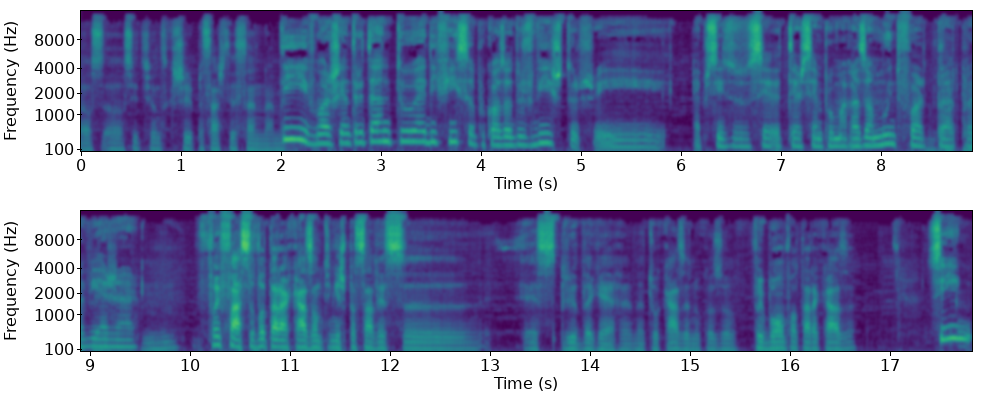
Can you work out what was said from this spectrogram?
ao, ao sítio onde cresci- passaste esse ano na América? Tive, mas entretanto é difícil por causa dos vistos e é preciso ser- ter sempre uma razão muito forte Muito para, forte para para viajar. Uhum. Foi fácil voltar à casa onde tinhas passado esse, esse período da guerra, na tua casa, no Kosovo? Foi bom voltar a casa? Sim,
